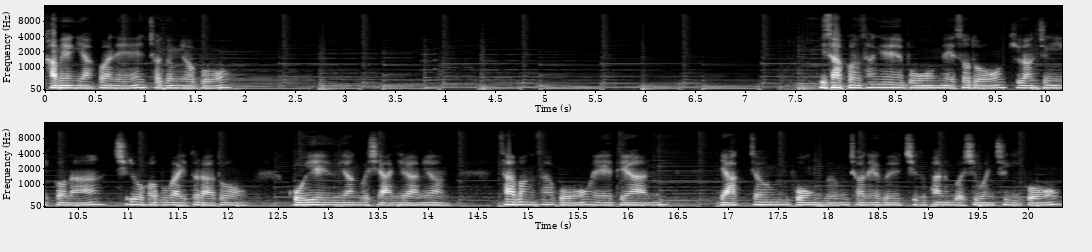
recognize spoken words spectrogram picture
감액약관의 적용 여부 이 사건 상해보험에서도 기왕증이 있거나 치료 거부가 있더라도 고의에 의한 것이 아니라면 사망사고에 대한 약정보험금 전액을 지급하는 것이 원칙이고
